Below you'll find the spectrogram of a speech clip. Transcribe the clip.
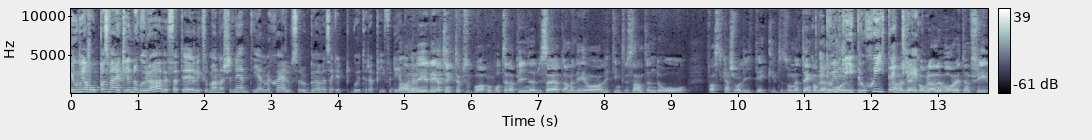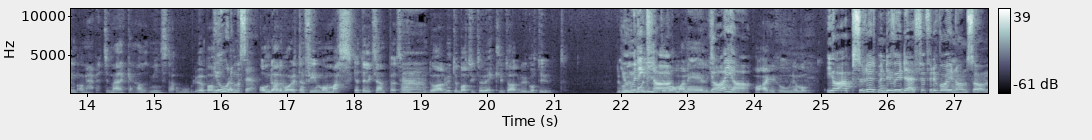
Jo men jag hoppas verkligen det går över för att det är liksom, annars känner jag inte igen mig själv. Så då behöver jag säkert gå i terapi för det Ja bara. men det är det jag tänkte också på apropå terapi när du säger att ja, men det var lite intressant ändå. Fast det kanske var lite äckligt och så. Men tänk om det, det var inte varit... lite, det var Ja, men skitäckligt. tänk om det hade varit en film, om jag vet inte märka all minsta ord. Jag bara Jo, frågar. det måste jag. Om det hade varit en film om maskar till exempel. Som, Ja. Då hade du inte bara tyckt det var äckligt, då hade du gått ut. Det Jo, beror men på det är lite klart. vad man är liksom, Ja, ja. har aggressioner mot. Ja absolut, men det var ju därför. För det var ju någon som,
